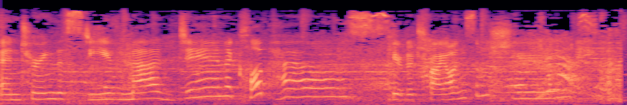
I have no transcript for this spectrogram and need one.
Entering the Steve Madden Clubhouse. Here to try on some shoes.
